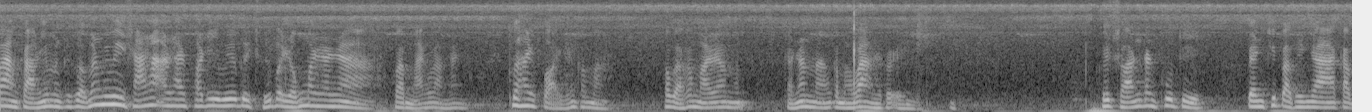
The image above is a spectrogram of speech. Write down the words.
ว่างเปล่านี้มันคือว่ามันไม่มีสาระอะไรพอดีวิวไปถือไปหลงมันนั่นน่ะความหมายว่างนั้น เพื่อให้ปล่อยนั้นเข้ามาเขาบอกเข้ามาแล้วแต่นั้นมาก็มาว่างในตัวเองคือสอนท่านผู้ที่เป็นชิปปัญญากับ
